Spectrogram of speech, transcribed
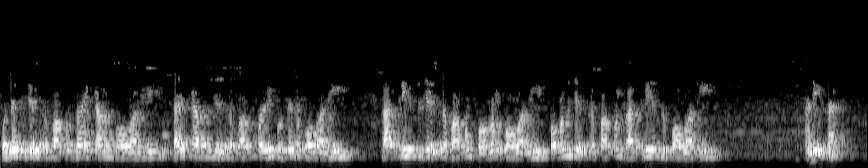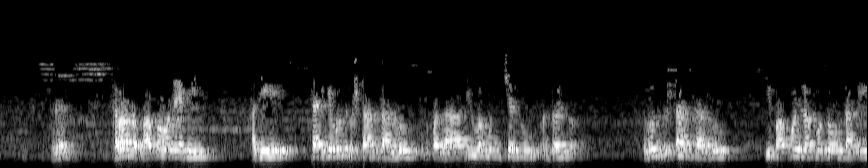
పొద్దున్న చేసిన పాపం సాయంకాలం పోవాలి సాయంకాలం చేసిన పాపం మళ్ళీ పొద్దున్న పోవాలి రాత్రి ఎందు చేసిన పాపం పొగలు పోవాలి పొగలు చేసిన పాపం రాత్రి ఎందు పోవాలి అని ఇలా తర్వాత పాపం అనేది అది దానికి ఏమో దృష్టాంతాలు కృపదాది వముంచలు అంటూ ఏమో దృష్టాంతాలు ఈ పాపం ఇలా పోతూ ఉండాలి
